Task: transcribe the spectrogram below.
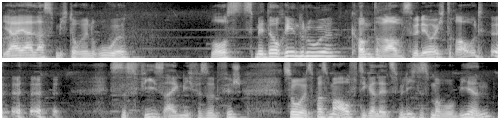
Ja, ja, lasst mich doch in Ruhe. Lasst's mir doch in Ruhe. Kommt raus, wenn ihr euch traut. ist das fies eigentlich für so einen Fisch. So, jetzt pass mal auf, Digga. Jetzt will ich das mal probieren.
